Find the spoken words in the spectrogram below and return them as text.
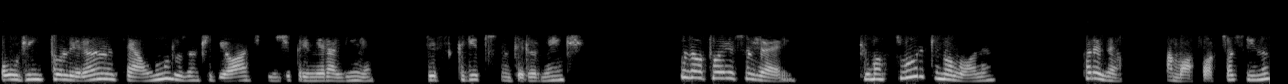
ou de intolerância a um dos antibióticos de primeira linha descritos anteriormente, os autores sugerem que uma fluoroquinolona, por exemplo, a morfoxacina,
